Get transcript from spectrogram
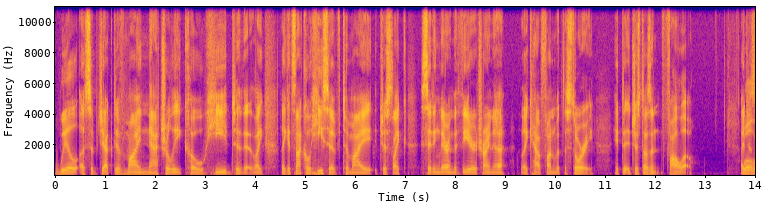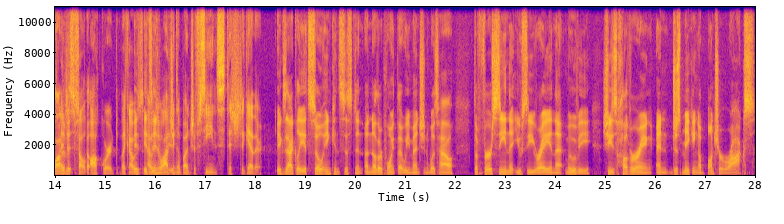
will a subjective mind naturally cohede to the like like it's not cohesive to my just like sitting there in the theater trying to like have fun with the story. It it just doesn't follow. I Well, a lot I of just it's- felt uh, awkward. Like I was I was in- watching a bunch of scenes stitched together. exactly. It's so inconsistent. Another point that we mentioned was how the first scene that you see Rey in that movie, she's hovering and just making a bunch of rocks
